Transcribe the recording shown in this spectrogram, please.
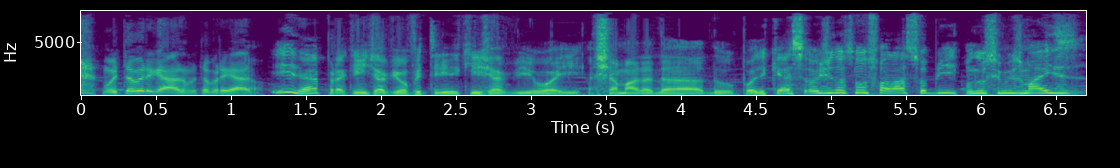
Muito obrigado, muito obrigado. E, né, pra quem já viu a vitrine, quem já viu aí a chamada da- do podcast, hoje nós vamos falar sobre um dos filmes mais.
